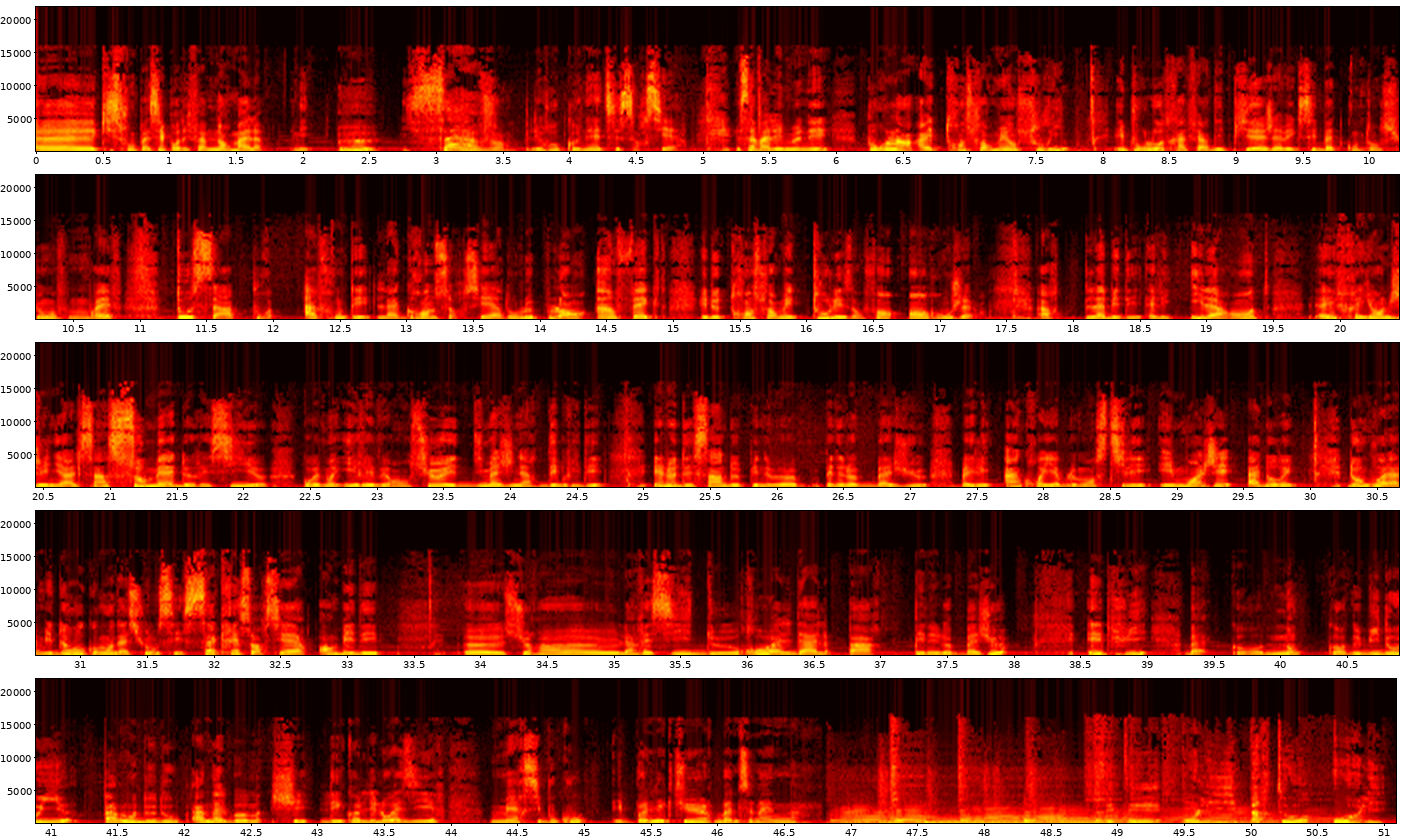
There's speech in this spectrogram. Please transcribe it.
euh, qui se font passer pour des femmes normales. Mais eux, ils savent les reconnaître, ces sorcières. Et ça va les mener, pour l'un, à être transformés en souris, et pour l'autre, à faire des pièges avec ses bas de contention, enfin bref. Tout ça pour affronter la grande sorcière dont le plan infect est de transformer tous les enfants en rongeurs. Alors la BD, elle est hilarante, effrayante, géniale, c'est un sommet de récits euh, complètement irrévérencieux et d'imaginaire débridé. Et le dessin de Pénélope, Bagieux, bah, il est incroyablement stylé et moi j'ai adoré. Donc voilà, mes deux recommandations, c'est Sacrée sorcière en BD euh, sur un, la récit de Roald Dahl par Pénélope Bagieux. Et puis, bah, non, corps de bidouille, pas mon doudou, un album chez l'école des loisirs. Merci beaucoup et bonne lecture, bonne semaine. C'était On lit partout ou au lit?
